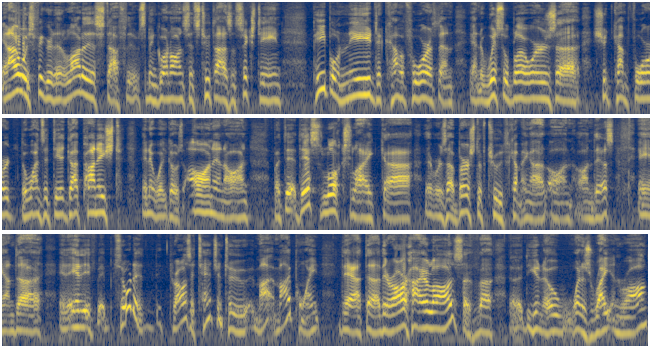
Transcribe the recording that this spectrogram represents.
And I always figured that a lot of this stuff that's been going on since 2016 people need to come forth and, and the whistleblowers uh, should come forward. The ones that did got punished, and it goes on and on. But th- this looks like uh, there was a burst of truth coming out on, on this, and uh, it, it, it, sort of draws attention to my, my point that uh, there are higher laws of uh, uh, you know what is right and wrong,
